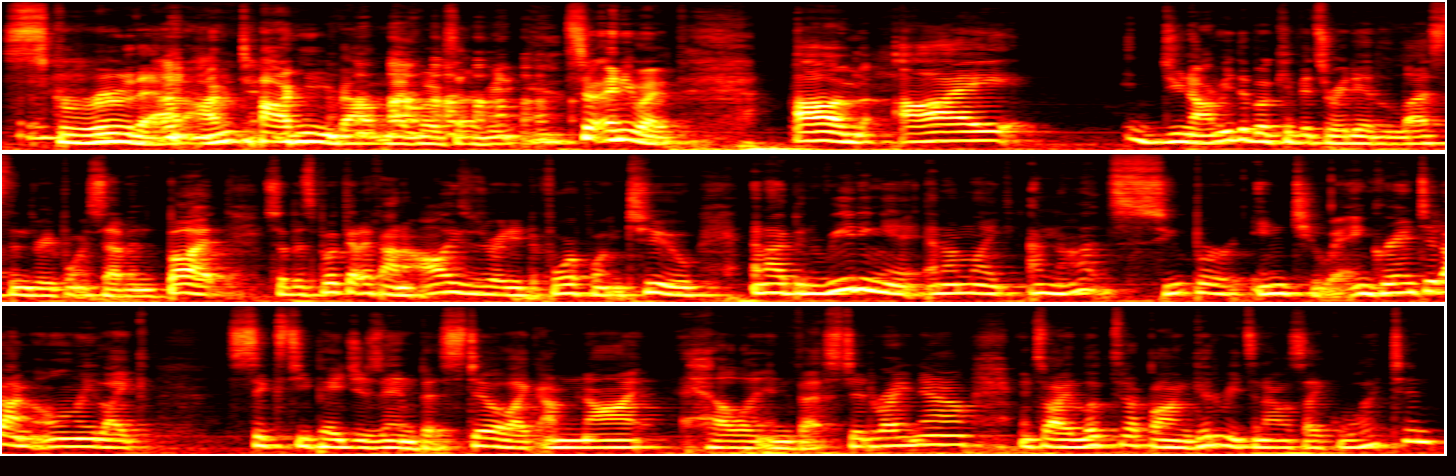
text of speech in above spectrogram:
screw that. I'm talking about my books I'm reading. So anyway, um, I do not read the book if it's rated less than 3.7 but so this book that i found at ollie's was rated to 4.2 and i've been reading it and i'm like i'm not super into it and granted i'm only like 60 pages in but still like i'm not hella invested right now. And so i looked it up on goodreads and i was like what did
